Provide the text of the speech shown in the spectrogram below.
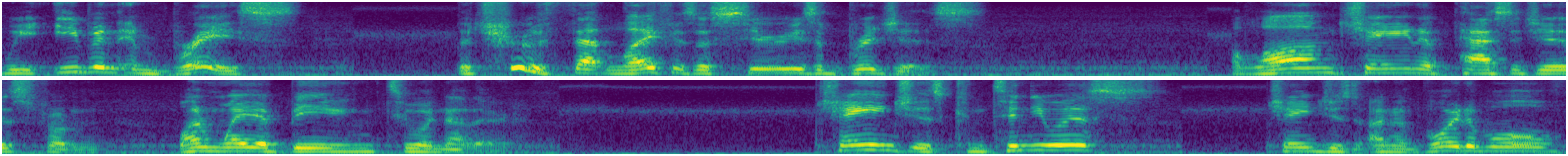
we even embrace the truth that life is a series of bridges, a long chain of passages from one way of being to another. Change is continuous, change is unavoidable,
